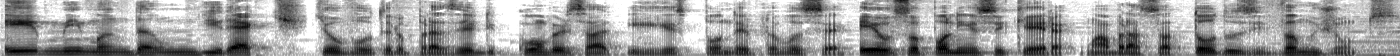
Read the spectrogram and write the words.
e me manda um direct que eu vou ter o prazer de conversar e responder para você. Eu sou Paulinho Siqueira. Um abraço a todos e vamos juntos.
